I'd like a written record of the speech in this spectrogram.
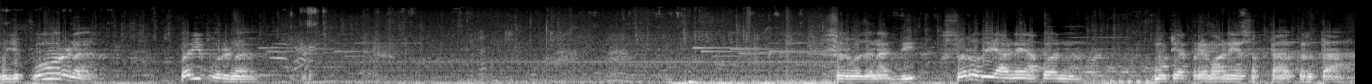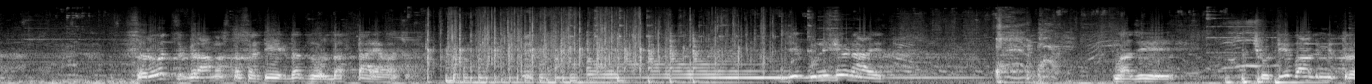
म्हणजे पूर्ण परिपूर्ण. सर्वजण अगदी सर्वदयाने आपण मोठ्या प्रेमाने सप्ताह करता. सर्वच ग्रामस्थासाठी एकदा जोरदार टाळ्या वाजवा. जे गुणीजन आहेत माझे छोटे बालमित्र.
